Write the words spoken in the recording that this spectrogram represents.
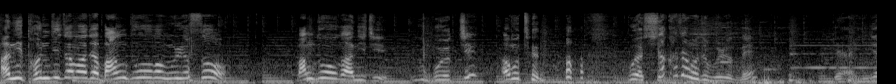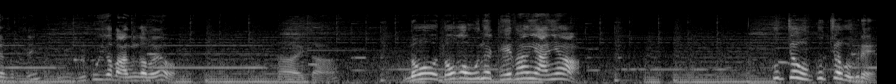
아니 던지자마자 망둥어가 물렸어. 망둥어가 아니지. 이거 뭐였지? 아무튼. 뭐야 시작하자마자 물렸네? 야이 녀석들? 물고기가 많은가 봐요. 자 일단 너 너가 오늘 대상이 아니야. 꾹 적어 꾹 적어 그래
